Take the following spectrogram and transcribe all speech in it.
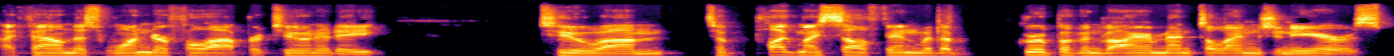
I found this wonderful opportunity to, um, to plug myself in with a group of environmental engineers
